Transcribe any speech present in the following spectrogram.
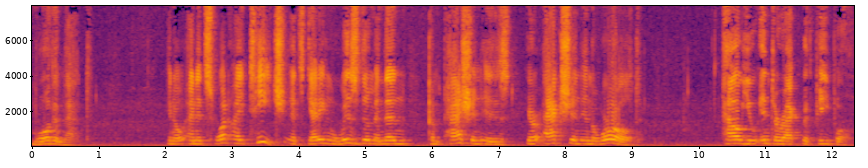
more than that. You know, and it's what I teach. It's getting wisdom, and then compassion is your action in the world, how you interact with people."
